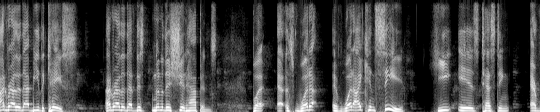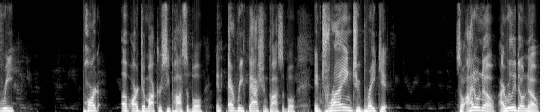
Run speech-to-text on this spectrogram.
I'd rather that be the case. I'd rather that this none of this shit happens. But as what if what I can see, he is testing every part of our democracy possible in every fashion possible in trying to break it. So I don't know. I really don't know.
